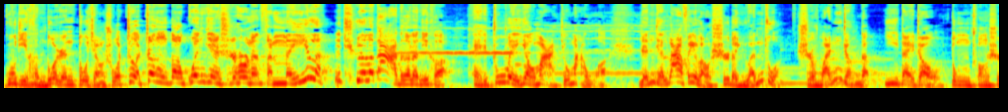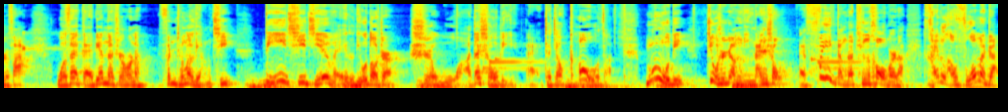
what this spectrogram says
估计很多人都想说，这正到关键时候呢，怎么没了？缺了大德了，你可。嘿，诸位要骂就骂我，人家拉菲老师的原作是完整的《衣带诏东窗事发》，我在改编的时候呢，分成了两期，第一期结尾留到这儿是我的手笔，这叫扣子，目的就是让你难受。哎，非等着听后边的，还老琢磨着。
